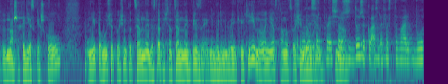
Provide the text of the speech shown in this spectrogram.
наших одесских школ. Они получат, в общем-то, ценные, достаточно ценные призы. Не будем говорить, какие, но они останутся Це очень буде довольны. сюрприз. Що Да. ж дуже класний фестиваль бу-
